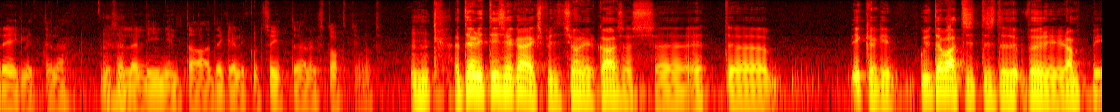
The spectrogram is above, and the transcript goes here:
reeglitele ja mm -hmm. sellel liinil ta tegelikult sõita ei oleks tohtinud mm. -hmm. Te olite ise ka ekspeditsioonil kaasas, et äh, ikkagi, kui te vaatasite seda Fööri rampi,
